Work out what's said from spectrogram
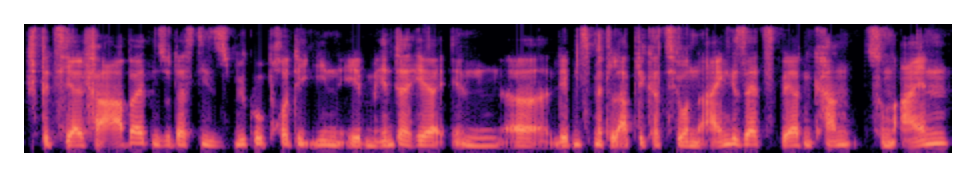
speziell verarbeiten, sodass dieses Mykoprotein eben hinterher in äh, Lebensmittelapplikationen eingesetzt werden kann. Zum einen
